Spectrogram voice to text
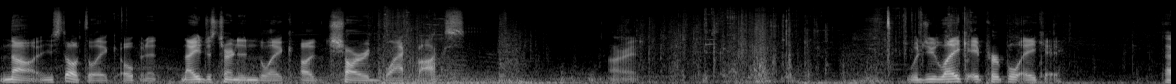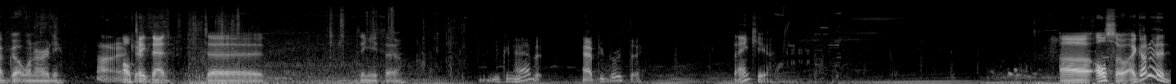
No, you still have to like open it. Now you just turn it into like a charred black box. All right. Would you like a purple AK? I've got one already. All right. I'll take that uh, thingy though. You can have it. Happy birthday. Thank you. Uh, also, I got a,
